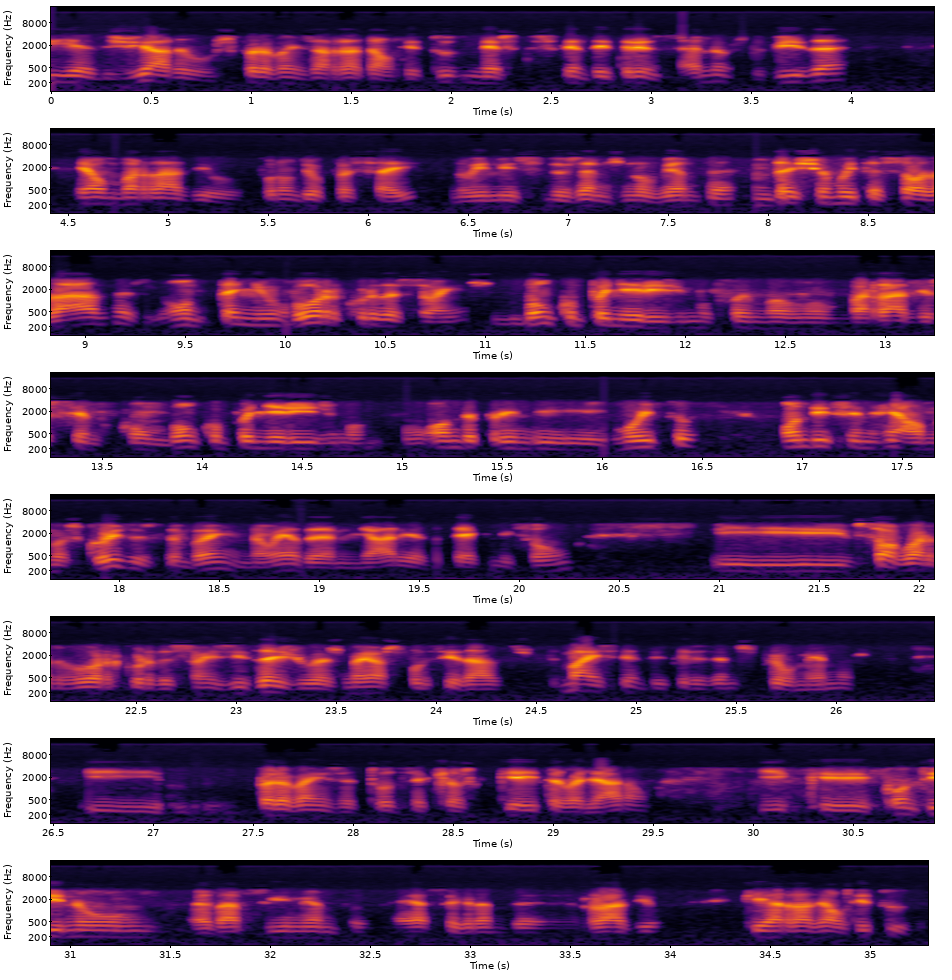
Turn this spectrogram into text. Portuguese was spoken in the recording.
queria desejar os parabéns à Rádio Altitude nestes 73 anos de vida. É uma rádio por onde eu passei no início dos anos 90. Me deixa muitas saudades, onde tenho boas recordações, bom companheirismo. Foi uma, uma rádio sempre com bom companheirismo, onde aprendi muito, onde ensinei algumas coisas também, não é da minha área de técnico. E só guardo boas recordações e desejo as maiores felicidades de mais 73 anos, pelo menos. E parabéns a todos aqueles que aí trabalharam e que continuam a dar seguimento a essa grande rádio, que é a Rádio Altitude.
